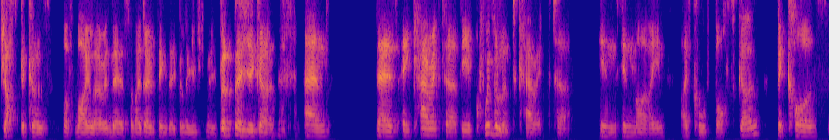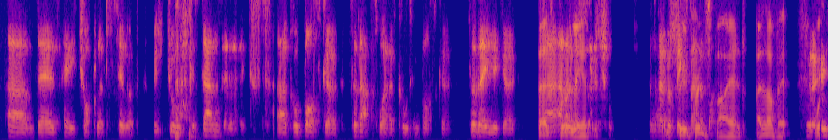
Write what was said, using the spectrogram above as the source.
just because of Milo in this, and I don't think they believed me. But there you go. And there's a character, the equivalent character in in mine, I've called Bosco because um, there's a chocolate syrup which George Costanza likes uh, called Bosco. So that's why I've called him Bosco. So there you go. That's Uh, and I'm a brilliant. And I'm a big Super fan inspired. I love it. Well,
